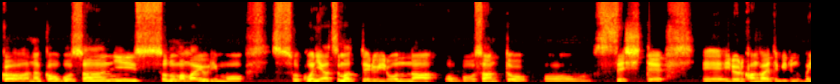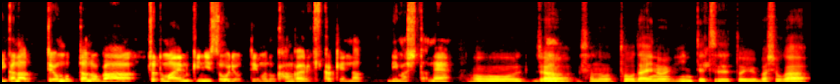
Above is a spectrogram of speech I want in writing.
か。なんかお坊さんにそのままよりも、そこに集まってるいろんなお坊さんとお接して、えーいろいろ考えてみるのもいいかなって思ったのが、ちょっと前向きに僧侶っていうものを考えるきっかけになりましたね。おーじゃあ、うその東大の陰鉄という場所が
